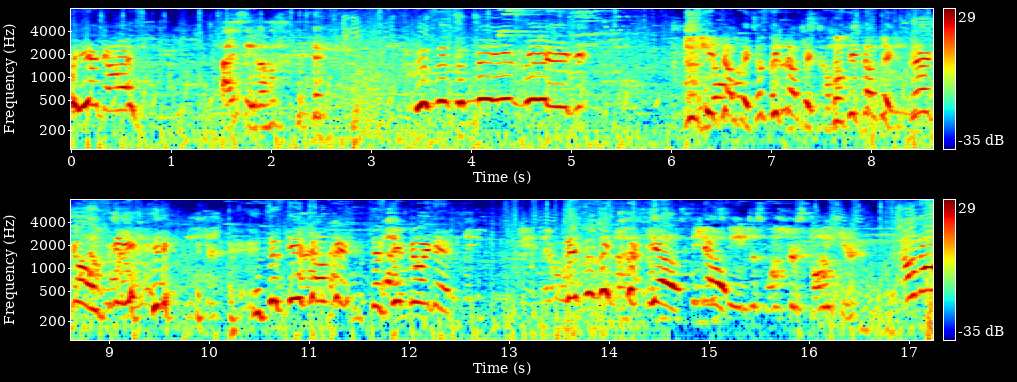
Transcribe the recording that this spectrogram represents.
They're here, guys! I see them. This is amazing! Just keep jumping, just keep jumping, Just come just up keep jumping. There it goes. Just keep jumping, just keep doing it. This is a yo, yo. with me and just spawn here. Oh no,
